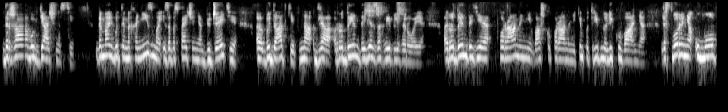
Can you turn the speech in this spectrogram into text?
державу вдячності, де мають бути механізми і забезпечення в бюджеті е, видатків на для родин, де є загиблі герої. Родин, де є поранені, важко поранені, яким потрібно лікування для створення умов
